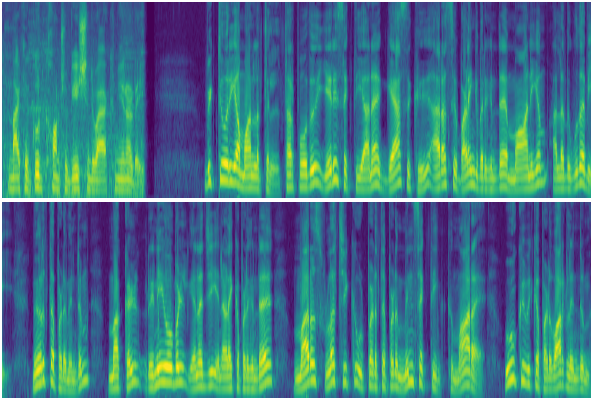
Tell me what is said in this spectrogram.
and make a good contribution to our community. Victoria மாநிலத்தில் தற்போது எரிசக்தியான கேஸுக்கு அரசு வழங்கி வருகின்ற மானியம் அல்லது உதவி நிறுத்தப்படும் என்றும் மக்கள் ரினியூவபிள் எனர்ஜி என அழைக்கப்படுகின்ற மறுசுழற்சிக்கு உட்படுத்தப்படும் மின்சக்திக்கு மாற ஊக்குவிக்கப்படுவார்கள் என்றும்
